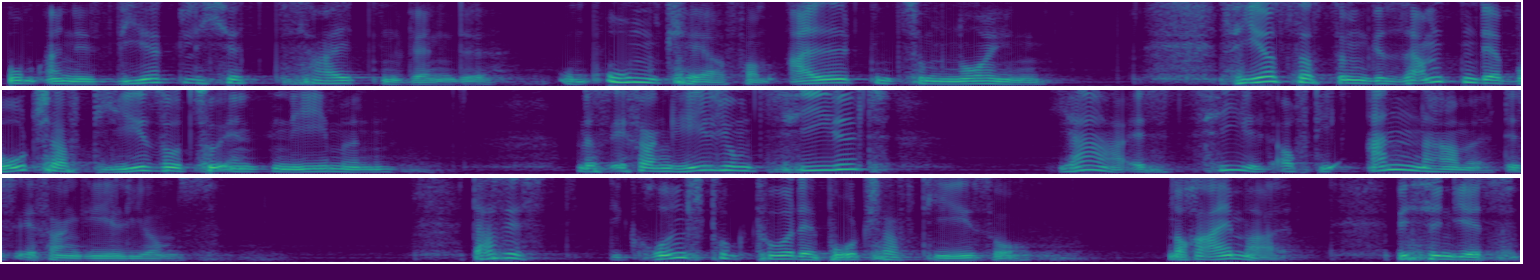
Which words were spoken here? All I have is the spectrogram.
um eine wirkliche Zeitenwende, um Umkehr vom Alten zum Neuen. Sie ist das dem Gesamten der Botschaft Jesu zu entnehmen. Und das Evangelium zielt, ja, es zielt auf die Annahme des Evangeliums. Das ist die Grundstruktur der Botschaft Jesu. Noch einmal, bisschen jetzt,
